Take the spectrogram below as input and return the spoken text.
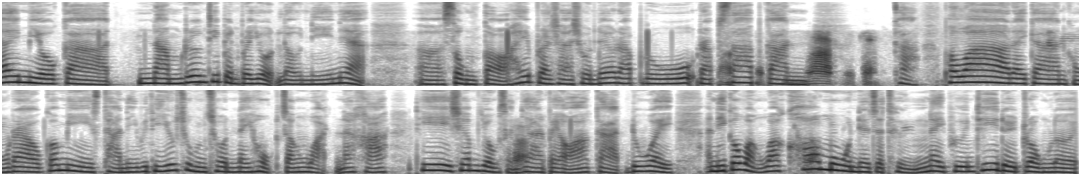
ได้มีโอกาสนำเรื่องที่เป็นประโยชน์เหล่านี้เนี่ยส่งต่อให้ประชาชนได้รับรู้รับทราบกันค่ะ เพราะว่ารายการของเราก็มีสถานีวิทยุชุมชนใน 6 จังหวัดนะคะ ที่เชื่อมโยงสัญญาณไปออกอากาศด้วย อันนี้ก็หวังว่าข้อมูลเนี่ยจะถึงในพื้นที่โดยตรงเลย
